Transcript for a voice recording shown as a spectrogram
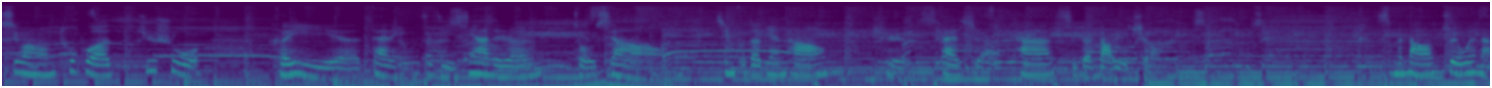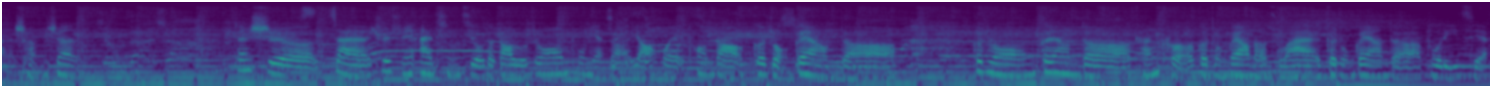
希望突破拘束，可以带领自己心爱的人走向幸福的殿堂，去带着他私奔到月球。私奔到最温暖的城镇，但是在追寻爱情自由的道路中，不免的要会碰到各种各样的、各种各样的坎坷各种各样的阻碍各种各样的不理解。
